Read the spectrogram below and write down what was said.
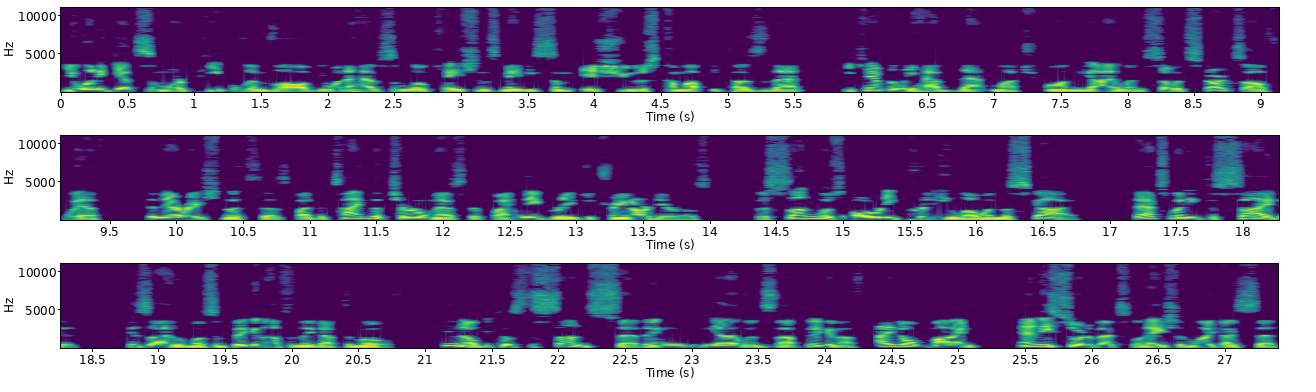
You want to get some more people involved. You want to have some locations, maybe some issues come up because of that. You can't really have that much on the island. So it starts off with the narration that says, by the time the Turtle Master finally agreed to train our heroes, the sun was already pretty low in the sky. That's when he decided his island wasn't big enough and they'd have to move. You know, because the sun's setting, the island's not big enough. I don't mind any sort of explanation. Like I said,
